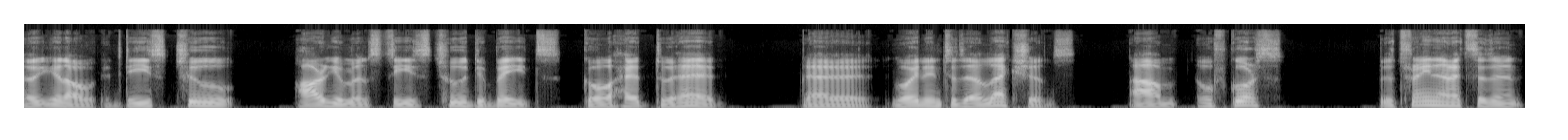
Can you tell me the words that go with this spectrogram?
uh, you know these two arguments, these two debates go head to head uh, going into the elections. Um, of course, the train accident,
